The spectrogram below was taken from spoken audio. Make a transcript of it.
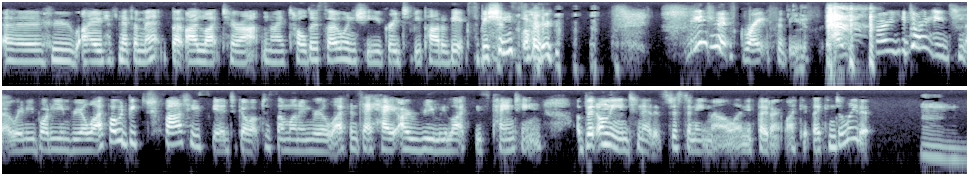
uh, who I have never met, but I liked her art and I told her so, and she agreed to be part of the exhibition. So the internet's great for this. I, you, you don't need to know anybody in real life. I would be far too scared to go up to someone in real life and say, "Hey, I really like this painting," but on the internet, it's just an email, and if they don't like it, they can delete it. Hmm.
